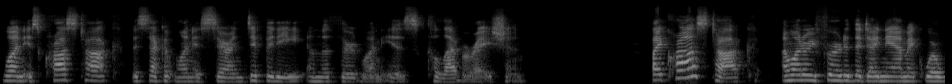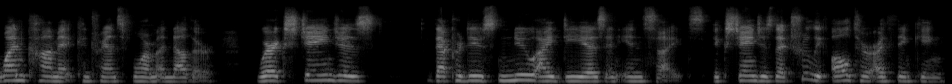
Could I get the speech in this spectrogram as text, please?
one is crosstalk, the second one is serendipity, and the third one is collaboration. By crosstalk, I want to refer to the dynamic where one comment can transform another, where exchanges that produce new ideas and insights, exchanges that truly alter our thinking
